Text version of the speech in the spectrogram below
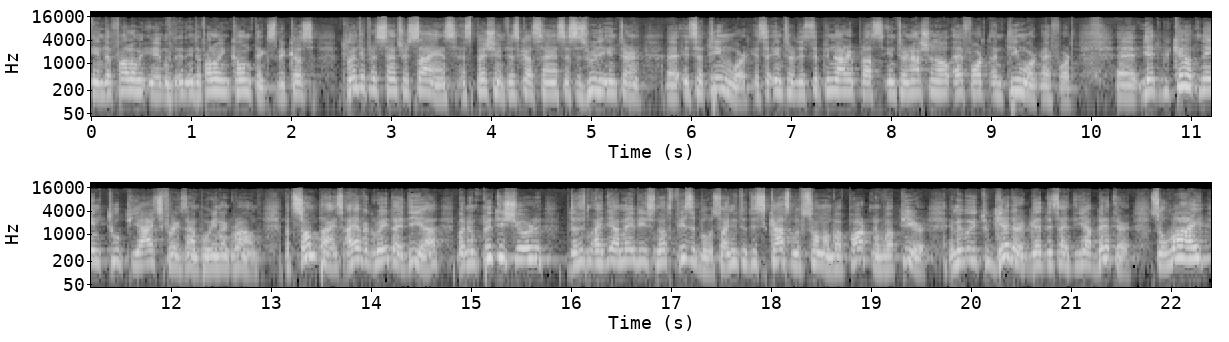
in the following, in the following context, because 21st century science, especially in physical sciences, is really inter, uh, it's a teamwork. It's an interdisciplinary plus international effort and teamwork effort. Uh, yet we cannot name two PIs, for example, in a grant. But sometimes I have a great idea, but I'm pretty sure this idea maybe is not feasible. So I need to discuss with someone, with a partner, with a peer, and maybe we together get this idea better. So why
